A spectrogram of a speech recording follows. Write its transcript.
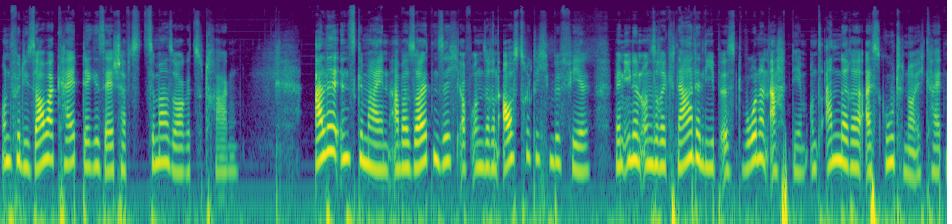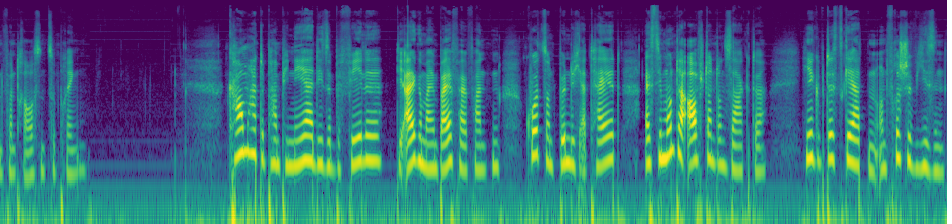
und für die sauberkeit der gesellschaftszimmer sorge zu tragen. Alle insgemein aber sollten sich auf unseren ausdrücklichen befehl wenn ihnen unsere gnade lieb ist wohl in acht nehmen uns andere als gute neuigkeiten von draußen zu bringen kaum hatte pampinea diese befehle die allgemein beifall fanden kurz und bündig erteilt als sie munter aufstand und sagte hier gibt es gärten und frische wiesen.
